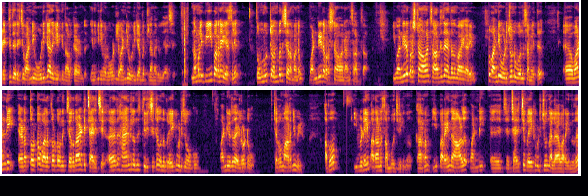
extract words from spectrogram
തെറ്റിദ്ധരിച്ച് വണ്ടി ഓടിക്കാതെ ഇരിക്കുന്ന ആൾക്കാരുണ്ട്. എനിക്ക് ഇനി റോഡിൽ വണ്ടി ഓടിക്കാൻ പറ്റില്ല എന്നൊക്കെ വിചാരിച്ച്. നമ്മളിപ്പോൾ ഈ പറഞ്ഞ കേസിൽ തൊണ്ണൂറ്റൊൻപത് ശതമാനം വണ്ടിയുടെ പ്രശ്നമാവാനാണ് സാധ്യത. ഈ വണ്ടിയുടെ പ്രശ്നമാവാൻ സാധ്യത എന്താണെന്ന് പറയാൻ കാര്യം വണ്ടി ഓടിച്ചുകൊണ്ട് പോകുന്ന സമയത്ത് വണ്ടി ഇടത്തോട്ടോ വലത്തോട്ടോ ഒന്ന് ചെറുതായിട്ട് ചരിച്ച് അതായത് ഹാൻഡിൽ ഒന്ന് തിരിച്ചിട്ട് ഒന്ന് ബ്രേക്ക് പിടിച്ച് നോക്കൂ. വണ്ടി ഒരു സൈഡിലോട്ട് പോകും. ചിലപ്പോൾ മറിഞ്ഞു വീഴും. അപ്പോൾ ഇവിടെയും അതാണ് സംഭവിച്ചിരിക്കുന്നത്. കാരണം ഈ പറയുന്ന ആൾ വണ്ടി ചരിച്ച് ബ്രേക്ക് പിടിച്ചു എന്നല്ല പറയുന്നത്.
